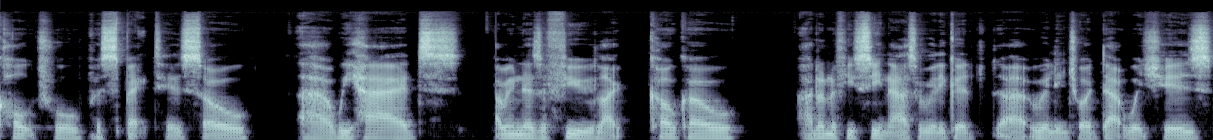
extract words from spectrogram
cultural perspectives. So uh, we had, I mean, there's a few like Coco. I don't know if you've seen that. That's a really good, uh, really enjoyed that, which is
